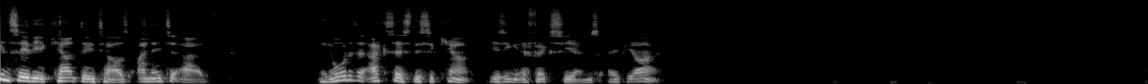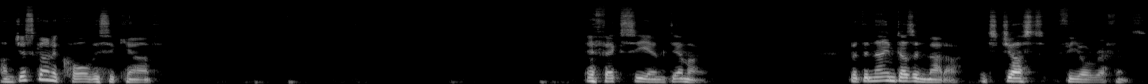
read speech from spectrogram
can see the account details I need to add in order to access this account using FXCM's API. I'm just going to call this account FXCM demo. But the name doesn't matter, it's just for your reference.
